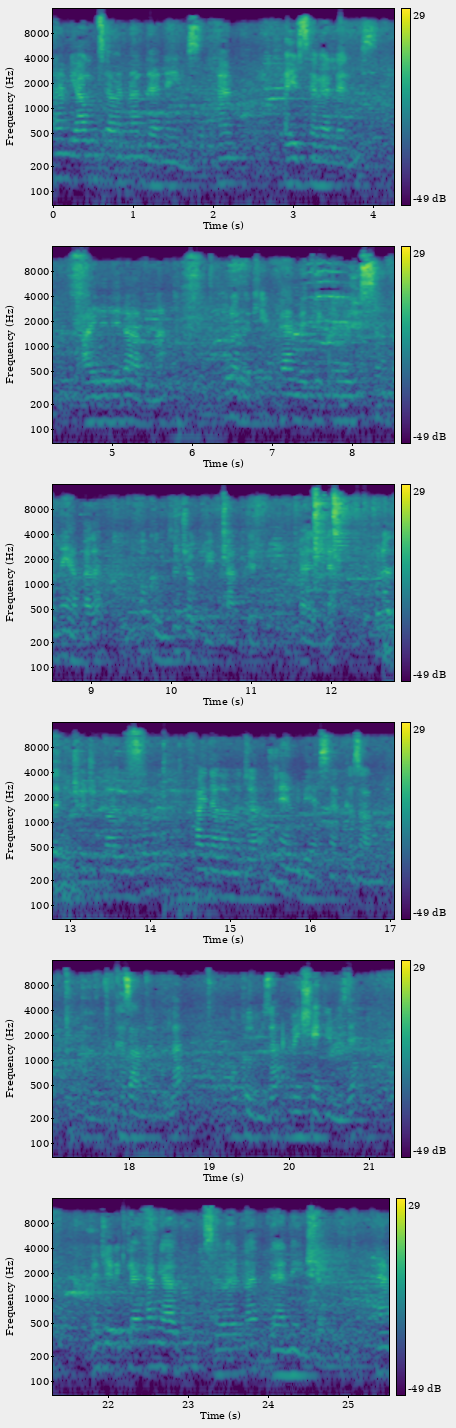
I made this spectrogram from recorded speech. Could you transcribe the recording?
hem Yardımsevenler Derneğimiz hem hayırseverlerimiz aileleri adına buradaki fen ve teknoloji sınıfını yaparak okulumuza çok büyük katkı verdiler. Buradaki çocuklarımızın faydalanacağı önemli bir eser kazandırdılar, okulumuza ve şehrimize. Öncelikle hem yardımseverler derneğimize hem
